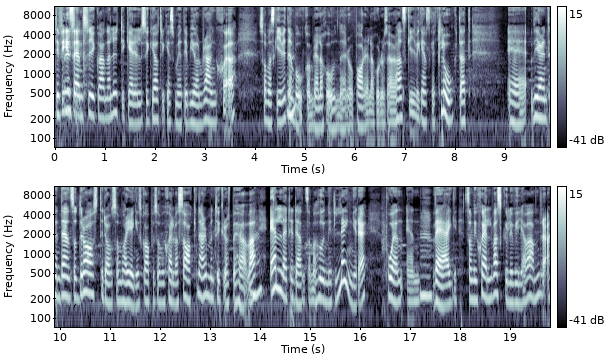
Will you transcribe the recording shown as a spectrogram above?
det finns precis. en psykoanalytiker eller psykiatriker som heter Björn Rangsjö som har skrivit Mm. en bok om relationer och parrelationer. Och så här. Och han skriver ganska klokt att eh, vi har en tendens att dras till de som har egenskaper som vi själva saknar men tycker oss behöva. Mm. Eller till den som har hunnit längre på en, en Mm. väg som vi själva skulle vilja vandra.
